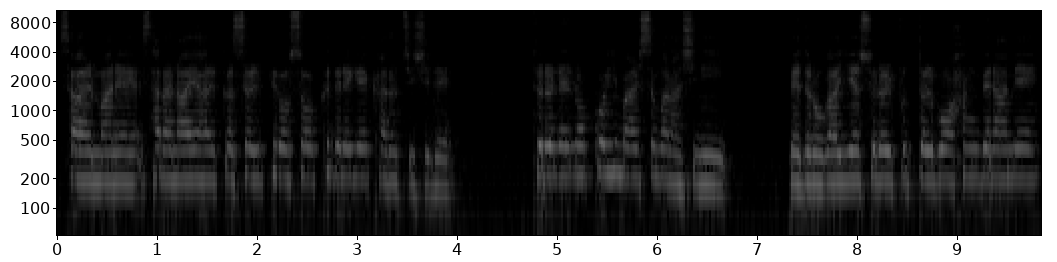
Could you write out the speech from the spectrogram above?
사흘 만에 살아나야 할 것을 비로소 그들에게 가르치시되 드러내놓고 이 말씀을 하시니 베드로가 예수를 붙들고 항변함에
